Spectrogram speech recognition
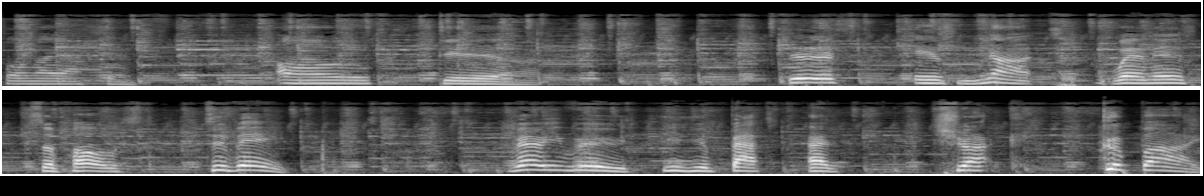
for my actions. Oh dear. This is not when it's supposed to be. Very rude, you, you bat and track. Goodbye.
